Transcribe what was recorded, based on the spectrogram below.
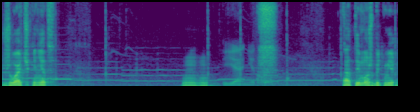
жвачка, нет? Угу. Я нет. А ты, может быть, мир?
